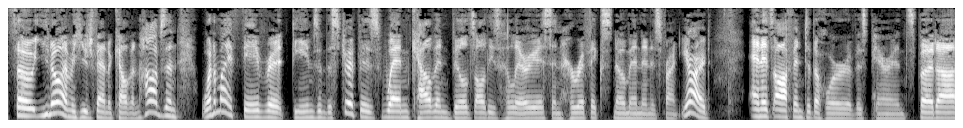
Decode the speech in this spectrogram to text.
So, you know, I'm a huge fan of Calvin Hobbes, and one of my favorite themes in the strip is when Calvin builds all these hilarious and horrific snowmen in his front yard. And it's often to the horror of his parents. But, uh,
